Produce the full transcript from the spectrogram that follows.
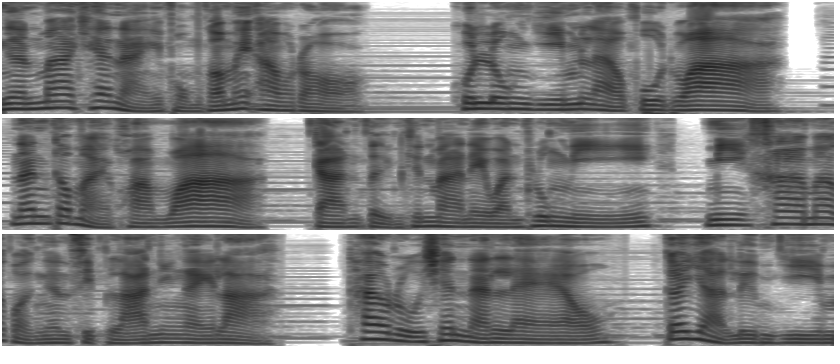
เงินมากแค่ไหนผมก็ไม่เอาหรอก คุณลุงยิ้มแล้วพูดว่า นั่นก็หมายความว่า การตื่นขึ้นมาในวันพรุ่งนี้ มีค่ามากกว่าเงิน 10 ล้านยังไงล่ะ ถ้ารู้เช่นนั้นแล้ว ก็อย่าลืมยิ้ม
